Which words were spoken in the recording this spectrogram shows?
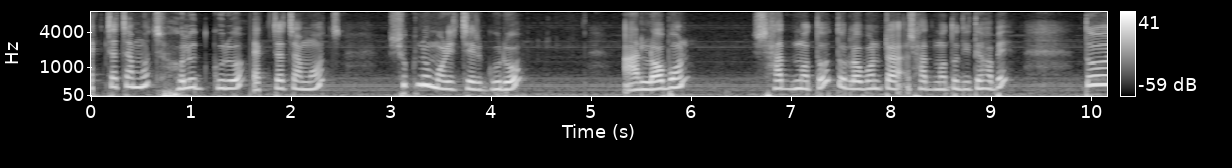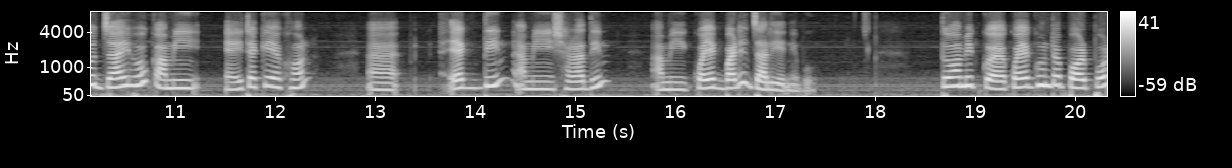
এক চা চামচ হলুদ গুঁড়ো, এক চা চামচ শুকনো মরিচের গুঁড়ো আর লবণ স্বাদ মতো। তো লবণটা স্বাদ মতো দিতে হবে। তো যাই হোক, আমি এটাকে এখন একদিন আমি সারাদিন আমি কয়েকবারে জ্বালিয়ে নেব। তো আমি কয়েক ঘণ্টা পর পর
